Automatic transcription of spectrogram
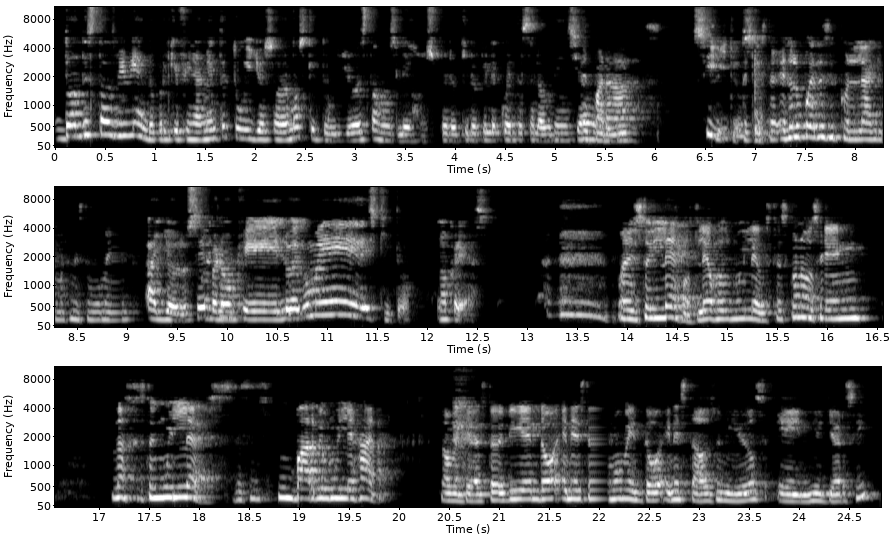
¿dónde estás viviendo? Porque finalmente tú y yo sabemos que tú y yo estamos lejos, pero quiero que le cuentes a la audiencia. Separadas. Sí, yo sé. Eso lo puedes decir con lágrimas en este momento. Ah, yo lo sé, pero que luego me desquito, no creas. Bueno, estoy lejos, lejos, muy lejos. Ustedes conocen, no, estoy muy lejos, es un barrio muy lejano. No, mentira, estoy viviendo en este momento en Estados Unidos, en New Jersey.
